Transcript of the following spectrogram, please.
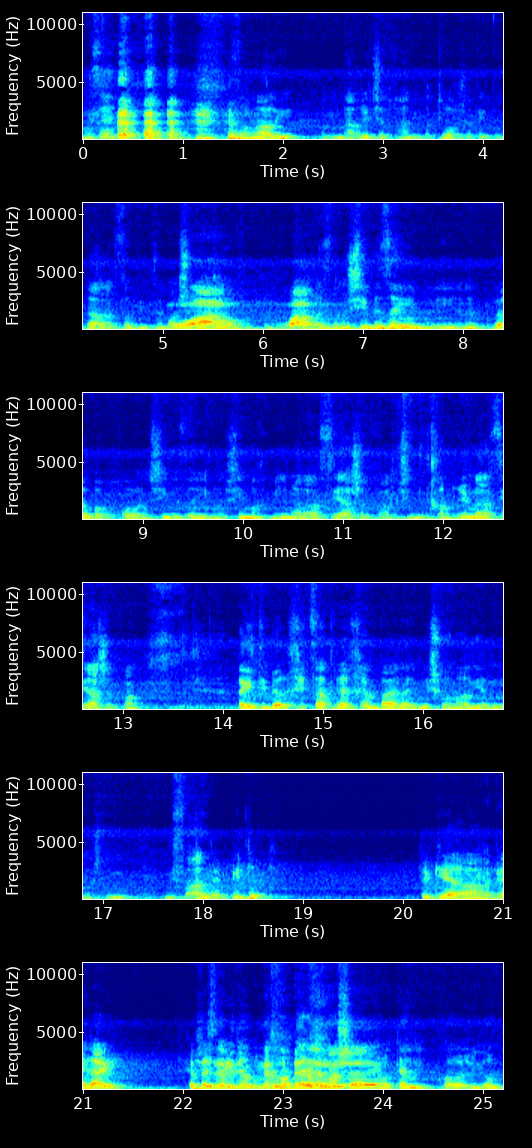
מה זה? אז הוא אמר לי, אני מעריץ שלך, אני בטוח שאתה תדע לעשות עם זה משהו וואו, טוב. וואו. אז אנשים מזהים, אני, אני עובר ברחוב, אנשים מזהים, אנשים מחמיאים על העשייה שלך, אנשים מתחברים לעשייה שלך. הייתי ברחיצת רכב, בא אליי מישהו, אמר לי, אני, יש לי מפעל פיתות, תגיע. אליי, תקבל שזה פיתות. בדיוק הוא מחבר למה ש- הוא נותן לי כל יום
